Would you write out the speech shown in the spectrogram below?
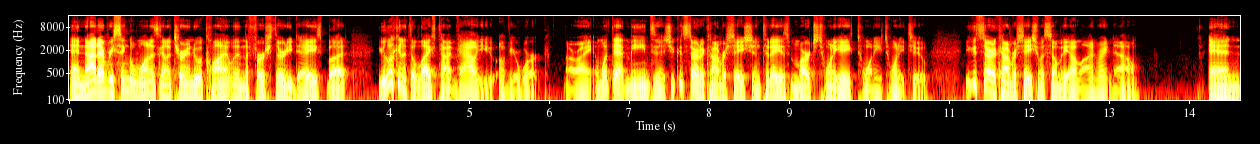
And not every single one is going to turn into a client within the first 30 days, but you're looking at the lifetime value of your work. All right. And what that means is you could start a conversation. Today is March 28th, 2022. You could start a conversation with somebody online right now. And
